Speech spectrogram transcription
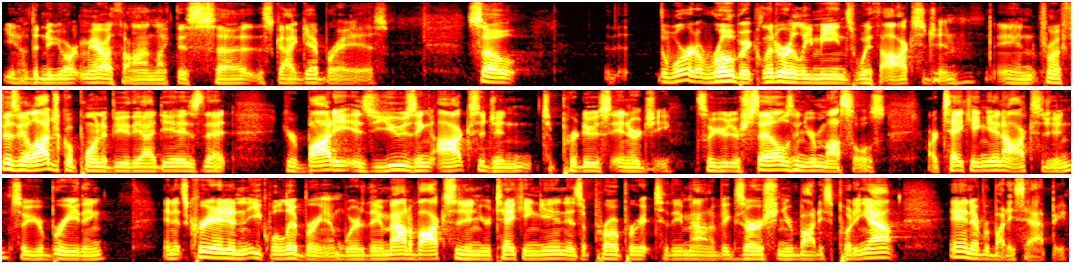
you know, the New York Marathon like this uh, this guy Gebre is. So the word aerobic literally means with oxygen. And from a physiological point of view, the idea is that your body is using oxygen to produce energy. So your cells and your muscles are taking in oxygen, so you're breathing, and it's created an equilibrium where the amount of oxygen you're taking in is appropriate to the amount of exertion your body's putting out, and everybody's happy.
